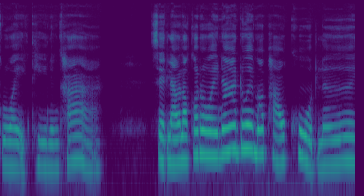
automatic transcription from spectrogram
กลวยอีกทีนึงค่ะ เสร็จแล้วเราก็โรยหน้าด้วยมะพร้าวขูดเลย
